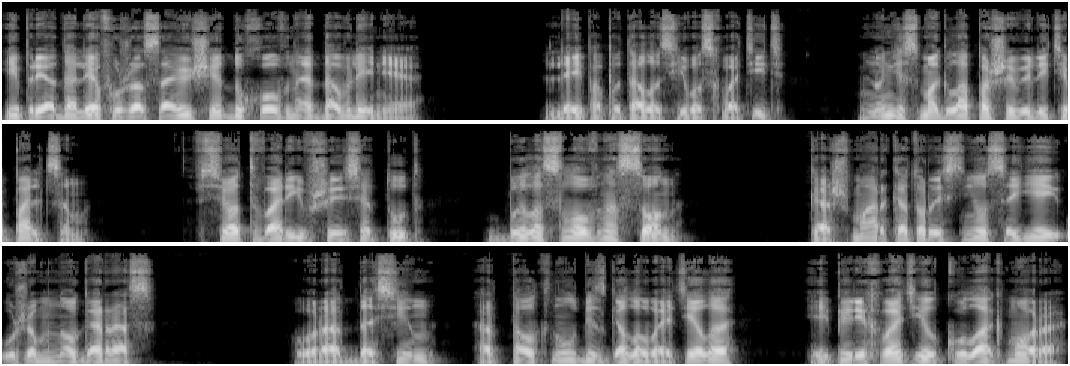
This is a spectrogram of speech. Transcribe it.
и преодолев ужасающее духовное давление. Лей попыталась его схватить, но не смогла пошевелить и пальцем. Все творившееся тут было словно сон, кошмар, который снился ей уже много раз. Урад Дасин оттолкнул безголовое тело и перехватил кулак Мора.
